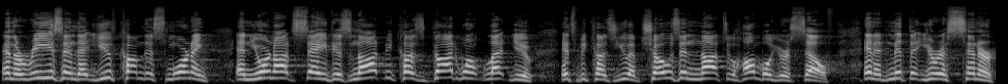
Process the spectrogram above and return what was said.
And the reason that you've come this morning and you're not saved is not because God won't let you. It's because you have chosen not to humble yourself and admit that you're a sinner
